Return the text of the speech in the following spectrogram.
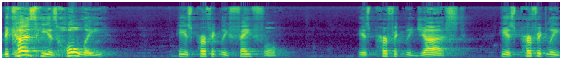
Because he is holy, he is perfectly faithful. He is perfectly just. He is perfectly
